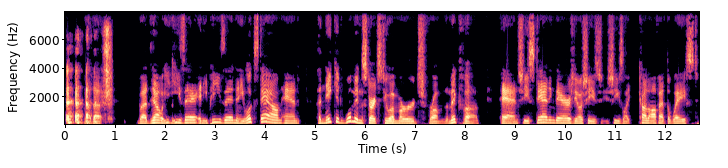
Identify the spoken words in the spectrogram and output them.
But, uh, But no, he, he's there and he pees in and he looks down and a naked woman starts to emerge from the mikvah and she's standing there. You know, she's she's like cut off at the waist,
